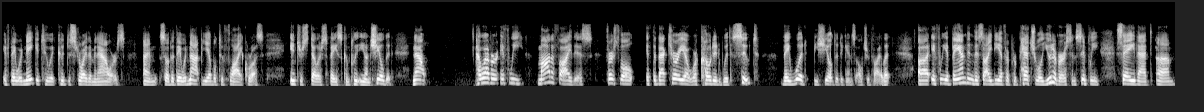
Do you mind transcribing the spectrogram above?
if they were naked to it, could destroy them in hours, um, so that they would not be able to fly across interstellar space completely unshielded. Now, however, if we modify this, first of all, if the bacteria were coated with soot, they would be shielded against ultraviolet. Uh, if we abandon this idea of a perpetual universe and simply say that um,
